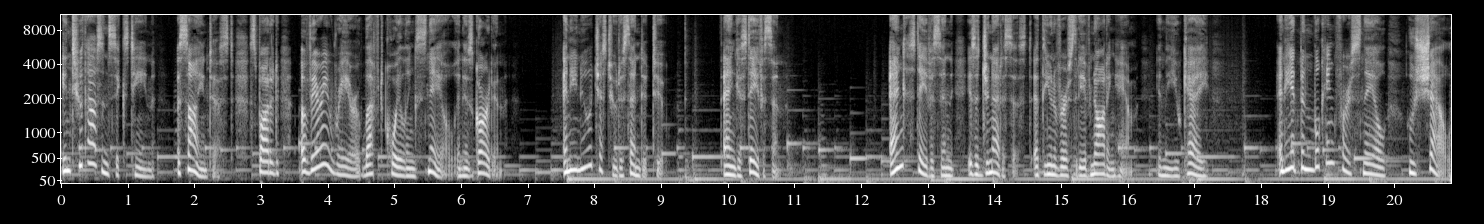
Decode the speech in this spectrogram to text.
In 2016, a scientist spotted a very rare left coiling snail in his garden, and he knew just who to send it to Angus Davison. Angus Davison is a geneticist at the University of Nottingham in the UK, and he had been looking for a snail whose shell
